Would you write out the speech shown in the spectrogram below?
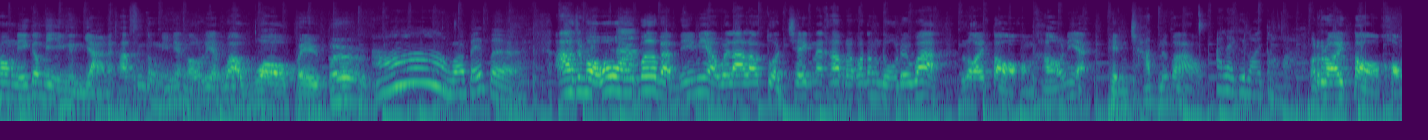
ห้องนี้ก็มีอีกหนึ่งอย่างนะครับ ซึ่งตรงนี้เนี่ยเขาเรียกว่า wallpaper อ๋อ wallpaper เอาจะบอกว่า wallpaper แบบนี้เนี่ย เวลาเราตรวจเช็คนะครับ เราก็ต้องดูด้วยว่า รอยต่อของเขาเนี่ยเห็นชัดหรือเปล่า อะไรคือรอยต่ออะรอยต่อของ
